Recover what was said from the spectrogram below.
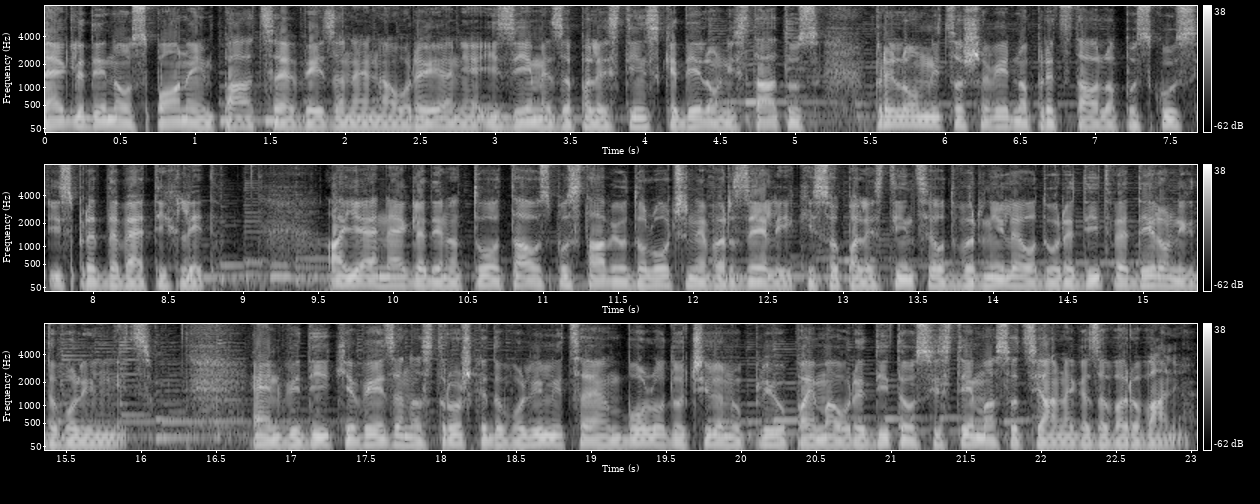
Ne glede na vzpone in pace, vezane na urejanje izjeme za palestinski delovni status, prelomnico še vedno predstavlja poskus izpred devetih let. A je, ne glede na to, ta vzpostavil določene vrzeli, ki so palestince odvrnile od ureditve delovnih dovolilnic. En vidik je vezan na stroške dovolilnice, bolj odločilen vpliv pa ima ureditev sistema socialnega zavarovanja.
